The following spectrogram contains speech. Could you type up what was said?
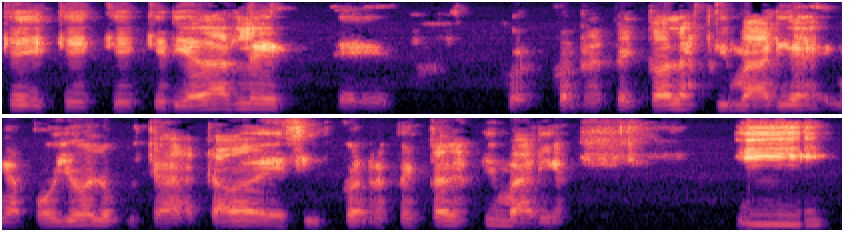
que, que, quería darle eh, con, respecto a las primarias, en apoyo a lo que usted acaba de decir con respecto a las primarias. Y,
